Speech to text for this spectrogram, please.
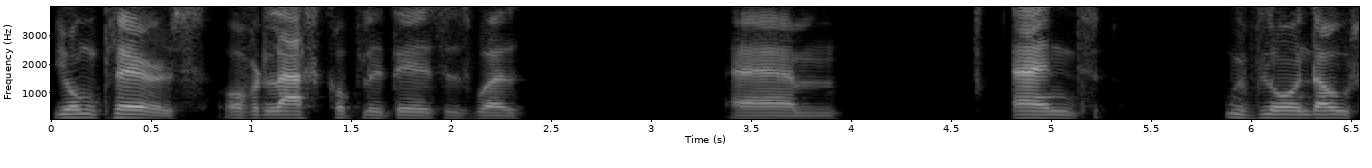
young players over the last couple of days as well. Um, and we've loaned out,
